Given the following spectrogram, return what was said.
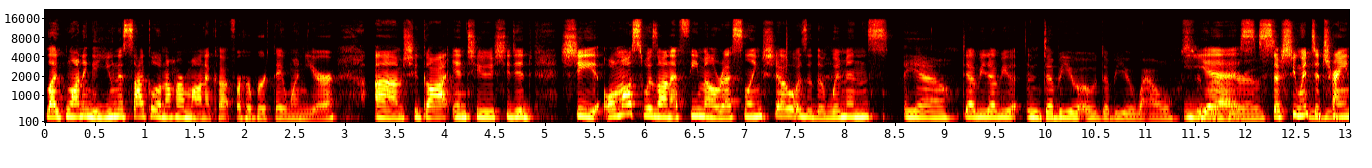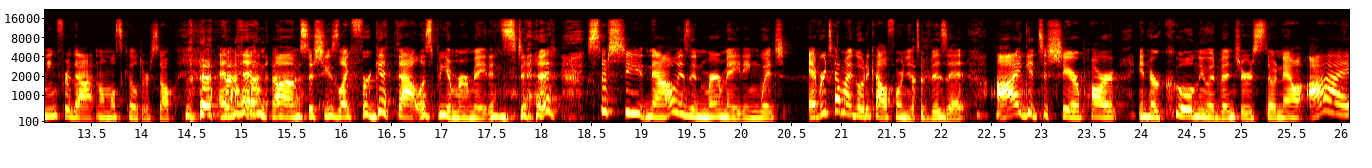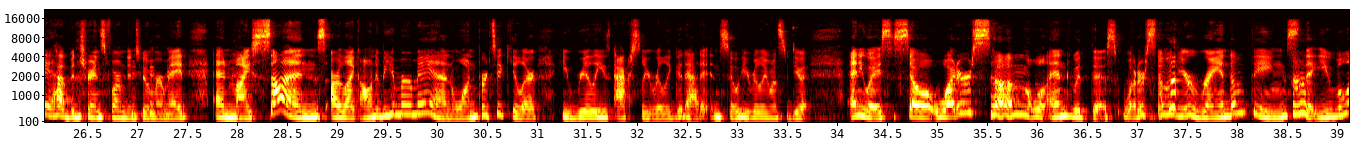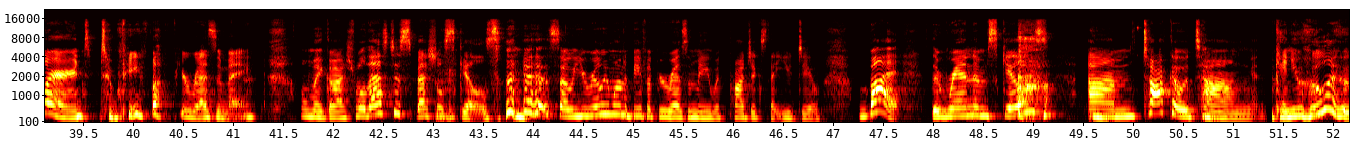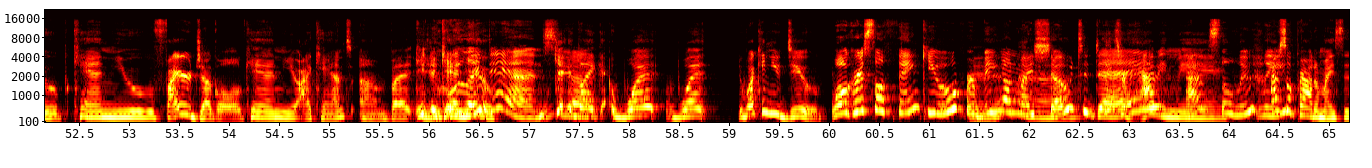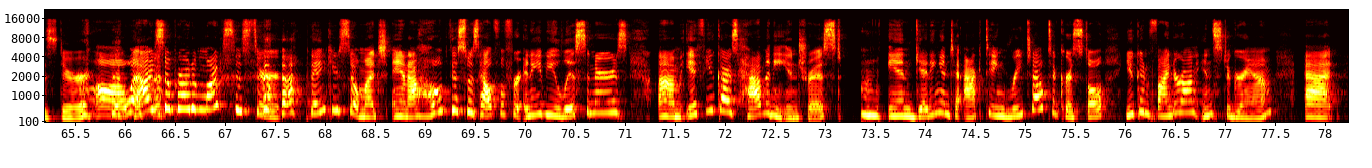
like wanting a unicycle and a harmonica for her birthday one year. Um, she got into she did she almost was on a female wrestling show. Was it the women's yeah. WW? And W O W wow. Superheroes. Yes. So she went to training for that and almost killed herself. And then um, so she's like, forget that. Let's be a mermaid instead. So she now is in mermaiding, which every time I go to California to visit, I get to share part in her cool new adventures. So now I have been transformed into a mermaid, and my sons are like, I want to be a merman. One particular, he really is actually really good at it, and so he really wants to do it. Anyways, so what are some? We'll end with this. What are some of your random things that you've learned to beef up your resume? Oh my gosh. Well, that's just special skills. so you really want to beef up your resume with projects that you do. But the random skills, um, taco tongue. Can you hula hoop? Can you fire juggle? Can you? I can't. Um, but can, hula you dance? Can- Yeah. Like what? What? What can you do? Well, Crystal, thank you for being on my show today. Thanks for having me. Absolutely. I'm so proud of my sister. Oh, well, I'm so proud of my sister. Thank you so much. And I hope this was helpful for any of you listeners. Um, if you guys have any interest in getting into acting, reach out to Crystal. You can find her on Instagram at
